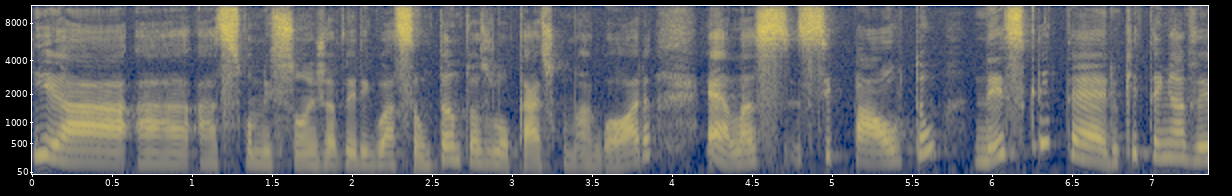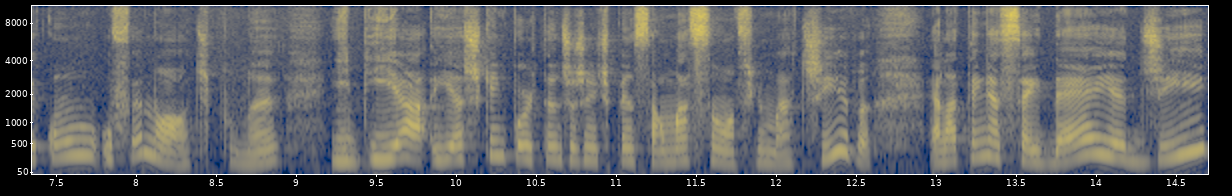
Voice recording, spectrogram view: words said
e a, as comissões de averiguação, tanto as locais como agora, elas se pautam nesse critério que tem a ver com o fenótipo. Né? E, e, e acho que é importante a gente pensar uma ação afirmativa, ela tem essa ideia de,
